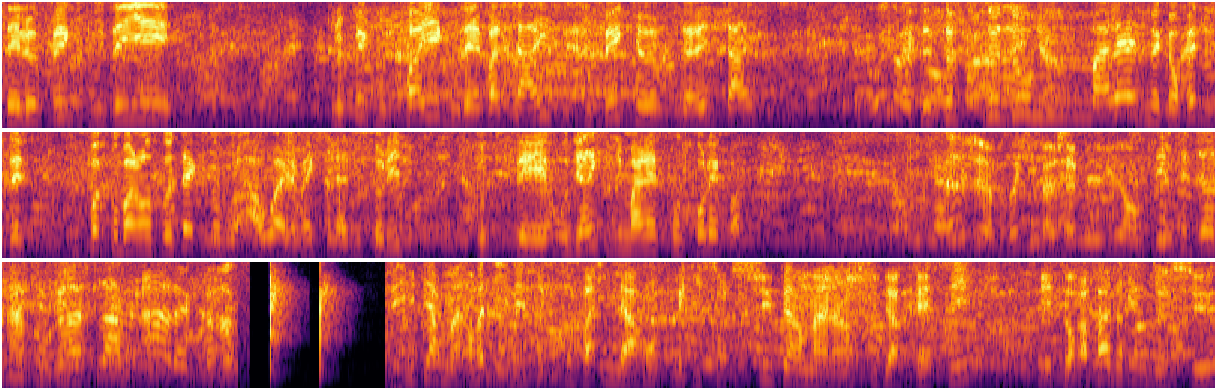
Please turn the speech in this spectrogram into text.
c'est le fait que vous ayez. Le fait que vous croyez que vous n'avez pas de charisme qui fait que vous avez du charisme. C'est ce pseudo malaise, mais qu'en fait, vous êtes, une fois qu'on balance le texte, on voit ah ouais, le mec il a du solide. Donc c'est, on dirait que c'est du malaise contrôlé quoi. Il dit ça, mais j'ai l'impression qu'il m'a jamais vu en Si, je t'ai déjà vu, tu fais du slam. Ah, d'accord. Hyper mal. En fait, il y a des trucs qui sont pas hilarants, mais qui sont super malins, super précis, et tu pas de rire dessus,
